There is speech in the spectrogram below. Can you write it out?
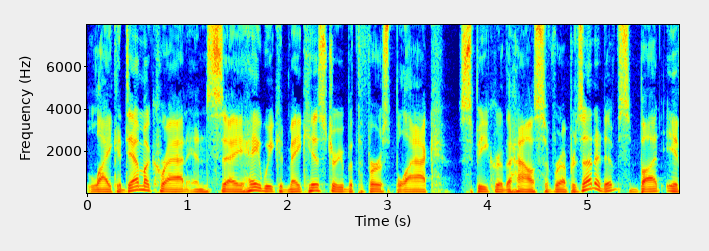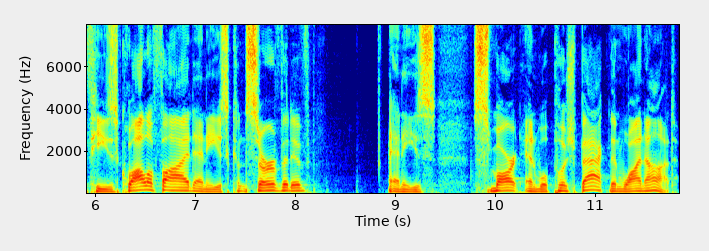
like a Democrat and say, hey, we could make history with the first black Speaker of the House of Representatives. But if he's qualified and he's conservative and he's smart and will push back, then why not?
